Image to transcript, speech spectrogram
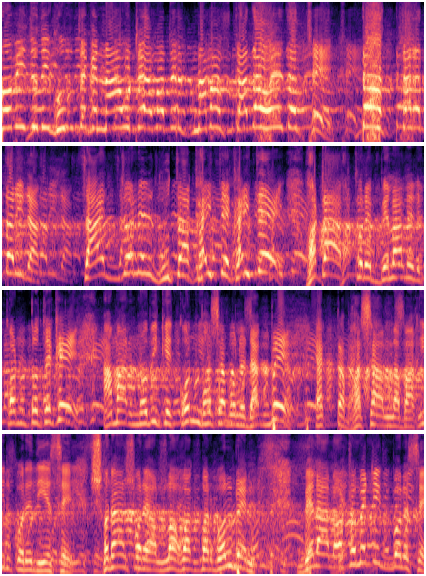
নবী যদি ঘুম থেকে না উঠে আমাদের নামাজ কাদা হয়ে যাচ্ছে, ডাক, তাড়াতাড়ি ডাক। চারজনের ঘুতা খাইতে খাইতে হঠাৎ করে বেলালের কণ্ঠ থেকে আমার নবীকে কোন ভাষা বলে ডাকবে? একটা ভাষা আল্লাহ বাহির করে দিয়েছে। শোনার পরে আল্লাহ আকবার বলবেন, বেলাল অটোমেটিক বলেছে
